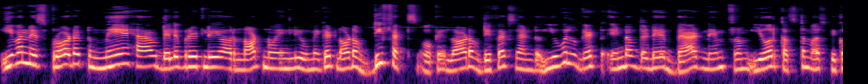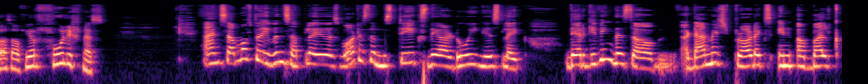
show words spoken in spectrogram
Even his product may have deliberately or not knowingly you may get lot of defects okay? Lot of defects and you will get end of the day bad name from your customers because of your foolishness. And some of the even suppliers, what is the mistakes they are doing is like they are giving this um, damaged products in a bulk.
